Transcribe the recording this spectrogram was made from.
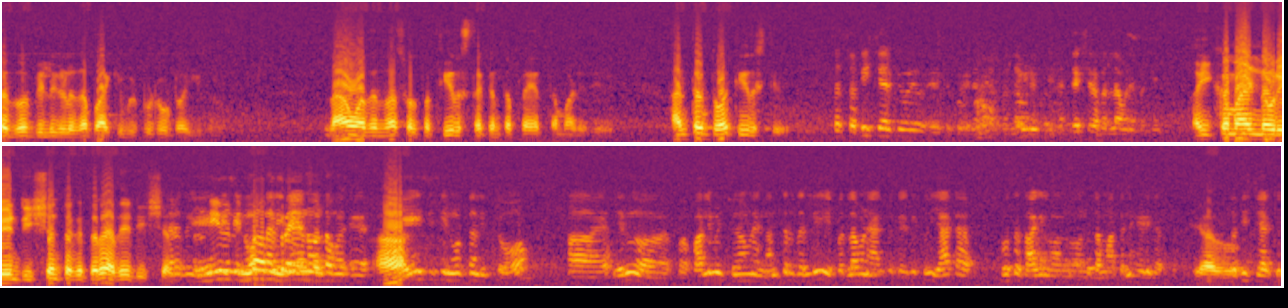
ತದ್ವಾ ಬಿಲ್ಗಳನ್ನ ಬಾಕಿ ಬಿಟ್ಬಿಟ್ಟು ಹೊರಟೋಗಿದ್ರು ನಾವು ಅದನ್ನ ಸ್ವಲ್ಪ ತೀರಿಸ್ತಕ್ಕಂಥ ಪ್ರಯತ್ನ ಮಾಡಿದ್ದೀವಿ. ಹಂತವಾಗಿ ತೀರಿಸ್ತೀವಿ. ಹೈಕಮಾಂಡ್ನವ್ರು ಏನ್ ಡಿಸಿಷನ್ ತಗೋತಾರೆ ಅದೇ ಡಿಸಿಷನ್ ಏನು ಪಾರ್ಲಿಮೆಂಟ್ ಚುನಾವಣೆ ನಂತರದಲ್ಲಿ ಬದಲಾವಣೆ ಆಗ್ಬೇಕಾಗಿತ್ತು. ಯಾಕೆ ಪ್ರೋಸೆಸ್ ಆಗಿಲ್ವಾ ಅನ್ನುವಂತ ಮಾತನ್ನ ಹೇಳಿದ್ದಾರೆ. ಸತೀಶ್ ಜಾರಕಿಹೊಳಿ.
